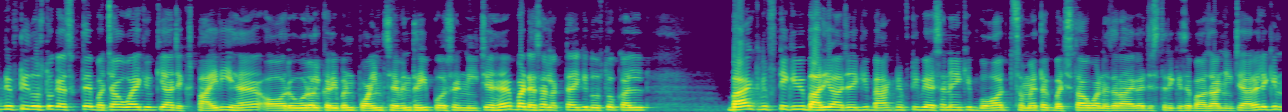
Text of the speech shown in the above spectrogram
निफ्टी दोस्तों कह सकते हैं बचा हुआ है क्योंकि आज एक्सपायरी है और ओवरऑल करीबन पॉइंट सेवन थ्री परसेंट नीचे है बट ऐसा लगता है कि दोस्तों कल बैंक निफ्टी की भी बारी आ जाएगी। बैंक निफ्टी भी ऐसा नहीं कि बहुत समय तक बचता हुआ नज़र आएगा, जिस तरीके से बाज़ार नीचे आ रहा है। लेकिन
